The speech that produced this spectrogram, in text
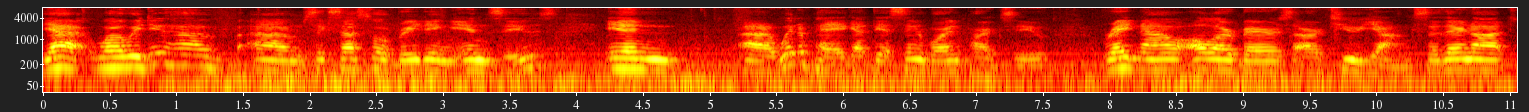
Yeah, well, we do have um, successful breeding in zoos. In uh, Winnipeg at the Assiniboine Park Zoo, right now all our bears are too young, so they're not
